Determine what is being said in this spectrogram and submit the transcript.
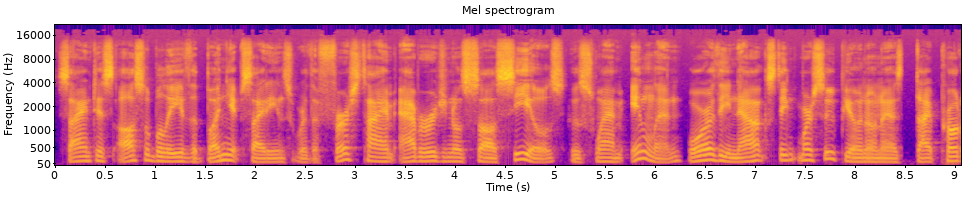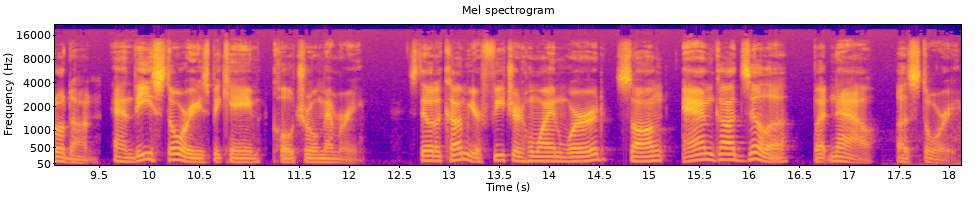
Scientists also believe the bunyip sightings were the first time Aboriginals saw seals who swam inland or the now extinct marsupial known as Diprotodon, and these stories became cultural memory. Still to come, your featured Hawaiian word, song, and Godzilla, but now a story.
